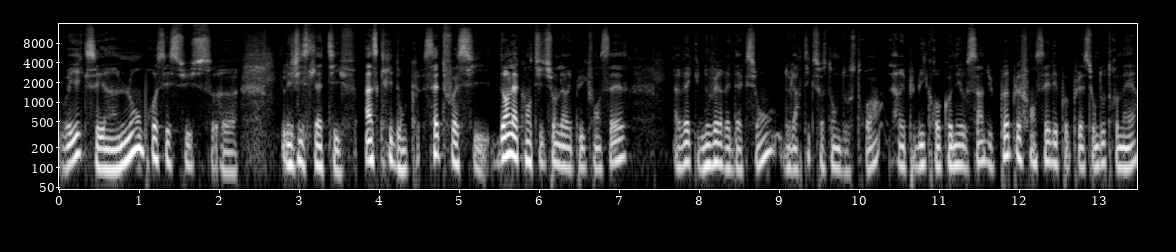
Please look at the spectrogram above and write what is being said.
vous voyez que c'est un long processus euh, législatif, inscrit donc cette fois-ci dans la Constitution de la République française, avec une nouvelle rédaction de l'article 72.3. La République reconnaît au sein du peuple français les populations d'outre-mer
